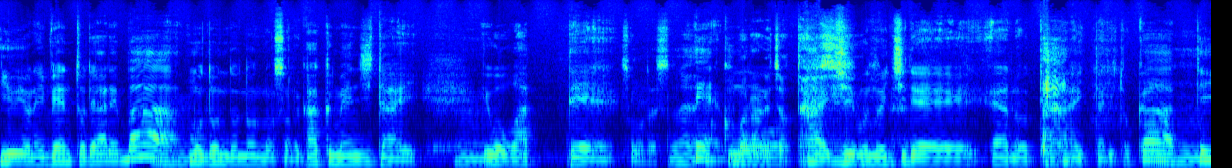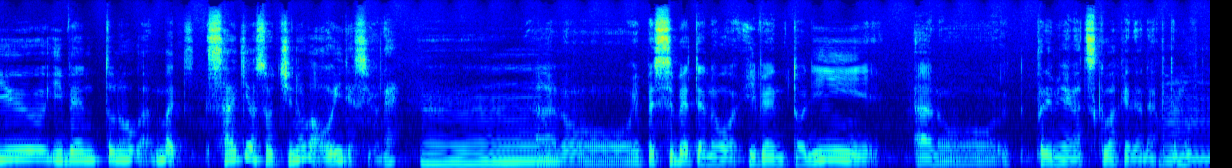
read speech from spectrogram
いうようなイベントであれば、うんもうどんどんどんどんその額面自体を割って。そうですね。で配られちゃったりはい、10分の1であの手に入ったりとかうんっていうイベントの方が、まあ、最近はそっちの方が多いですよね。あのやっぱり全てのイベントにあのプレミアがつくわけではなくても、うん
